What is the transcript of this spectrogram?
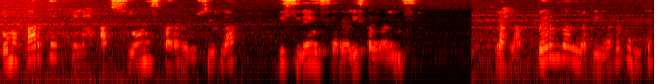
toma parte en las acciones para reducir la disidencia realista de Valencia. Tras la pérdida de la Primera República,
